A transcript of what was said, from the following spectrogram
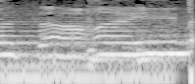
قرة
